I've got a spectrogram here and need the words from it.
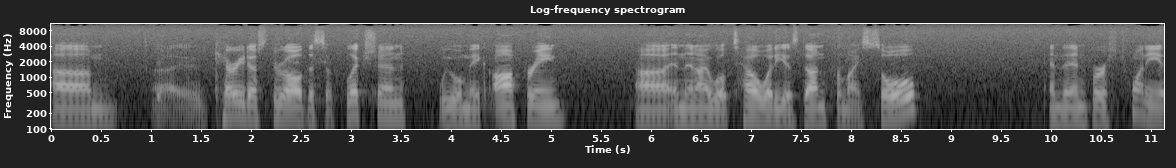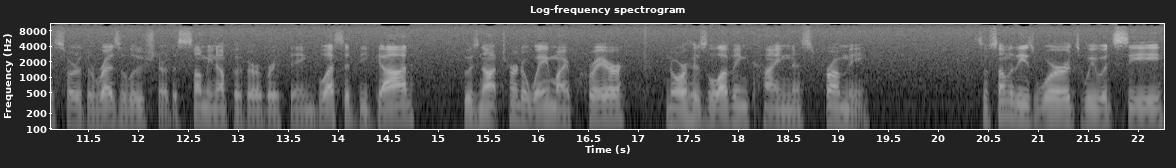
um, uh, carried us through all this affliction. We will make offering, uh, and then I will tell what he has done for my soul. And then verse 20 is sort of the resolution or the summing up of everything. Blessed be God, who has not turned away my prayer, nor his loving kindness from me. So, some of these words we would see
